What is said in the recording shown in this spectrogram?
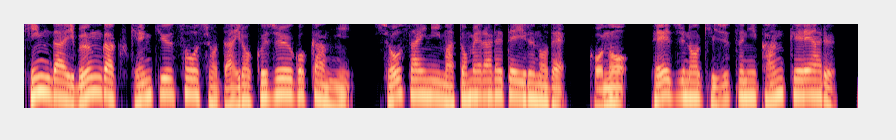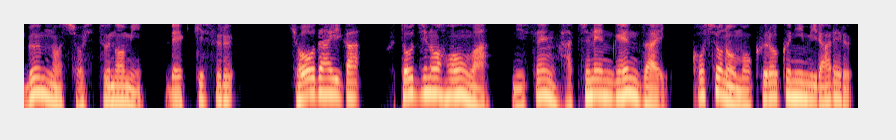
近代文学研究総書第65巻に詳細にまとめられているので、このページの記述に関係ある文の書出のみ、列記する。表題が、太字の本は、2008年現在、古書の目録に見られる。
